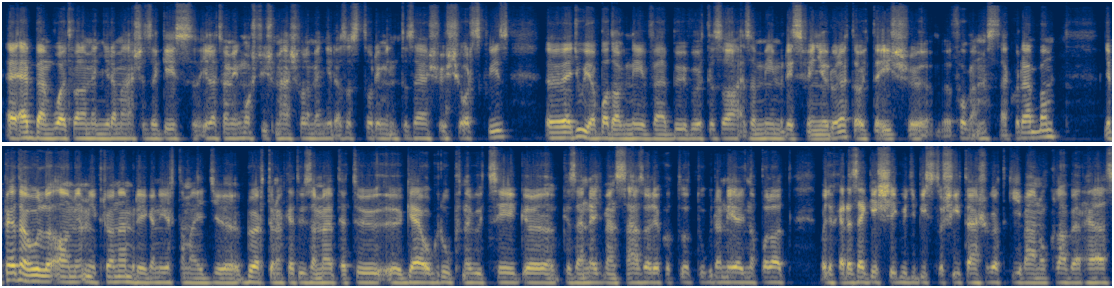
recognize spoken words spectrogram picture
E, ebben volt valamennyire más az egész, illetve még most is más valamennyire az a sztori, mint az első short squeeze. Egy újabb adag névvel bővült ez a, ez a mém részvényőrület, ahogy te is fogalmaztál korábban. Ugye például, amikről nem régen írtam, egy börtönöket üzemeltető Geogroup nevű cég közel 40%-ot tudott ugrani egy nap alatt, vagy akár az egészségügyi biztosításokat kívánó Clover Health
